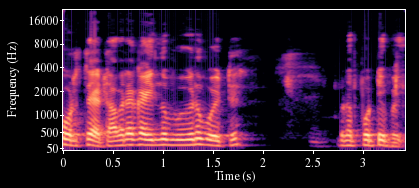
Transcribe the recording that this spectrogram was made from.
കൊടുത്തേട്ടോ അവരെ കയ്യിൽ നിന്ന് വീണ് പോയിട്ട് ഇവിടെ പൊട്ടിപ്പോയി.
